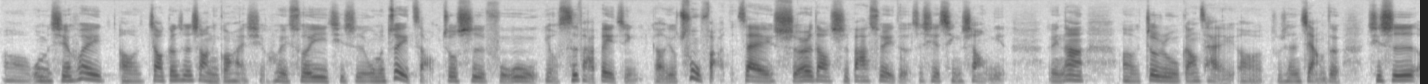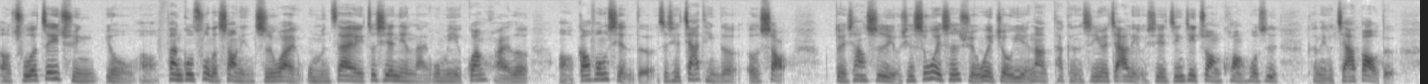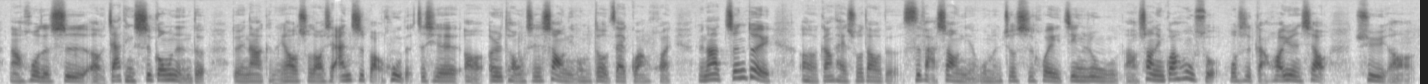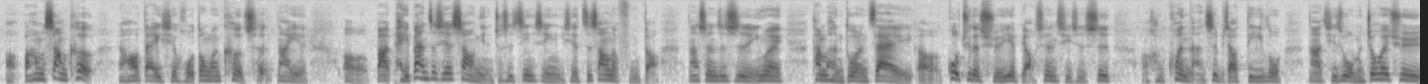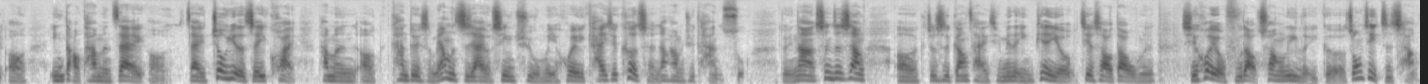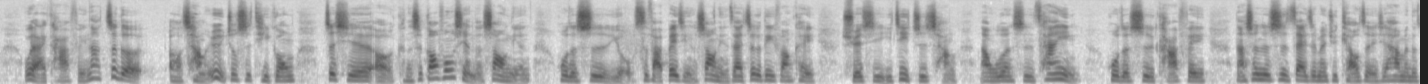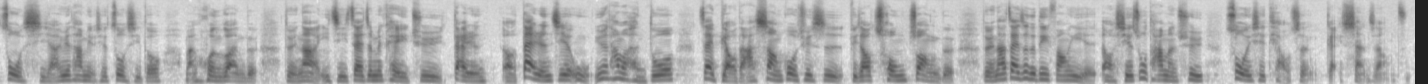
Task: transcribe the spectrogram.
呃，我们协会呃叫根生少年关怀协会，所以其实我们最早就是服务有司法背景、呃有触法的，在十二到十八岁的这些青少年。对，那呃，就如刚才呃主持人讲的，其实呃除了这一群有呃犯过错的少年之外，我们在这些年来，我们也关怀了呃高风险的这些家庭的儿少。对，像是有些是未升学未就业，那他可能是因为家里有些经济状况，或是可能有家暴的，那或者是呃家庭失功能的，对，那可能要受到一些安置保护的这些呃儿童、这些少年，我们都有在关怀。对，那针对呃刚才说到的司法少年，我们就是会进入啊少年关护所或是感化院校去啊啊帮他们上课，然后带一些活动跟课程，那也。呃，把陪伴这些少年，就是进行一些智商的辅导。那甚至是因为他们很多人在呃过去的学业表现其实是呃很困难，是比较低落。那其实我们就会去呃引导他们在呃在就业的这一块，他们呃看对什么样的职涯有兴趣，我们也会开一些课程让他们去探索。对，那甚至像呃就是刚才前面的影片有介绍到，我们协会有辅导创立了一个中继职场未来咖啡。那这个呃场域就是提供这些呃可能是高风险的少年，或者是有司法背景的少年，在这个地方可以学习一技之长。那无论是餐饮或者是咖啡，那甚至是在这边去调整一些他们的作息啊，因为他们有些作息都蛮混乱的。对，那以及在这边可以去待人呃待人接物，因为他们很多在表达上过去是比较冲撞的。对，那在这个地方也呃协助他们去做一些调整改善这样子。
